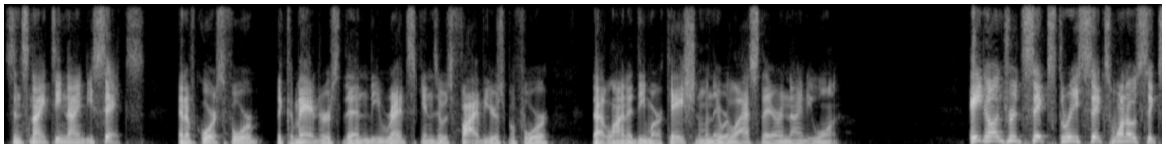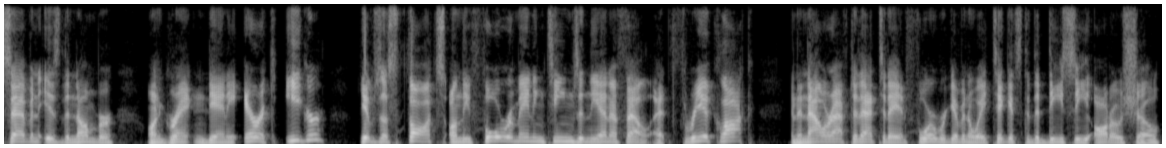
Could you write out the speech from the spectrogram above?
since 1996? And of course, for the Commanders, then the Redskins, it was five years before that line of demarcation when they were last there in 91. 800 636 1067 is the number on Grant and Danny. Eric Eager gives us thoughts on the four remaining teams in the NFL at 3 o'clock. And an hour after that today at 4, we're giving away tickets to the DC Auto Show.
